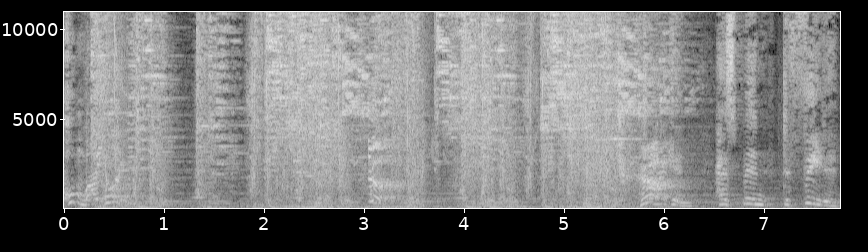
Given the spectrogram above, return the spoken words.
พุ่มไม้ด้วย Dragon has been defeated.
